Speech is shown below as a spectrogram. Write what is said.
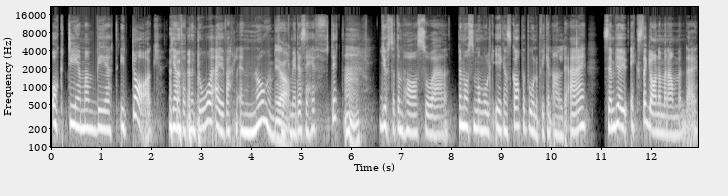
Och det man vet idag jämfört med då är ju verkligen enormt Ja. mycket mer. Det är så häftigt. Mm. Just att de har, så, eh, de har så många olika egenskaper beroende på vilken alg det är. Sen blir jag ju extra glad när man använder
